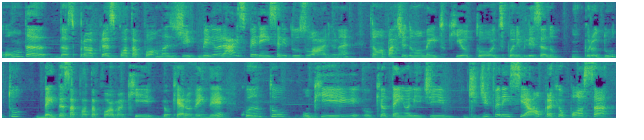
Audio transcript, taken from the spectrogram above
onda das próprias plataformas de melhorar a experiência ali do usuário, né? Então, a partir do momento que eu estou disponibilizando um produto dentro dessa plataforma que eu quero vender, quanto o que, o que eu tenho ali de, de diferencial para que eu possa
